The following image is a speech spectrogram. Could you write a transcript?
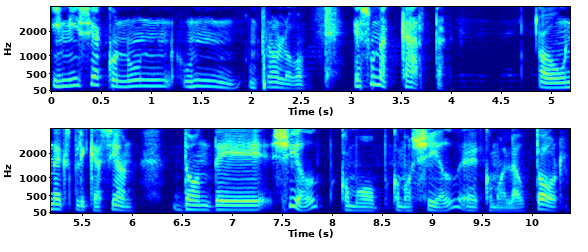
inicia con un, un, prólogo. Es una carta o una explicación donde Shield, como, Shield, eh, como el autor,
